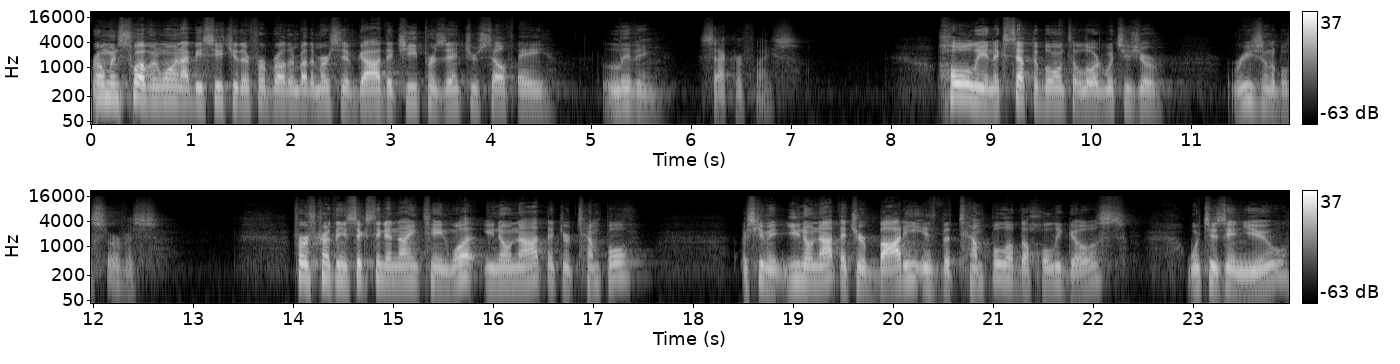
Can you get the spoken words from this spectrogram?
Romans 12 and 1 I beseech you, therefore, brethren, by the mercy of God, that ye present yourself a living sacrifice, holy and acceptable unto the Lord, which is your reasonable service. 1 Corinthians 16 and 19, what? You know not that your temple, excuse me, you know not that your body is the temple of the Holy Ghost, which is in you,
